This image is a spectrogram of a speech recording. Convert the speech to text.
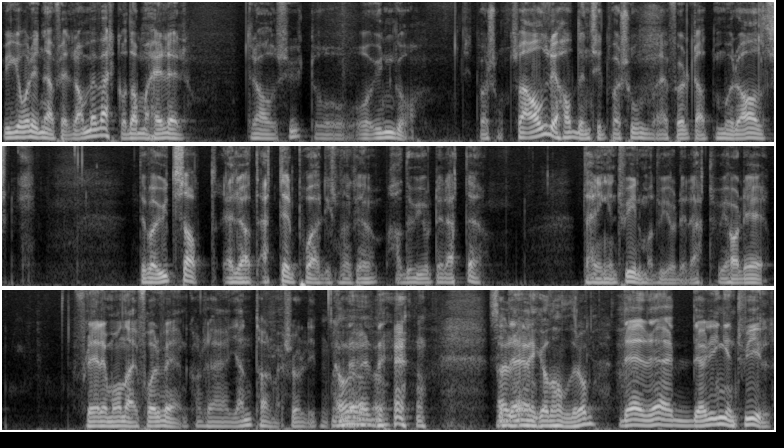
Vi går innenfor et rammeverk, og da må heller dra oss ut og, og unngå situasjonen. Så jeg har aldri hatt en situasjon hvor jeg følte at moralsk det var utsatt, eller at etterpå jeg liksom hadde vi gjort det rette? Det er ingen tvil om at vi gjør det rett. Vi har det flere måneder i forveien. Kanskje jeg gjentar meg sjøl litt. Men Ja, det, det, Det så er det det, handler om. det, det, det er ingen tvil.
